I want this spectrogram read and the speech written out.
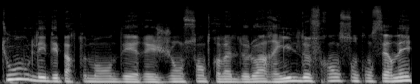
Tous les départements des régions Centre-Val de Loire et Île-de-France sont concernés.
